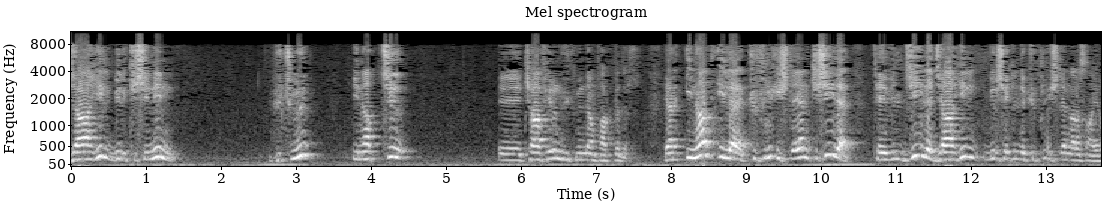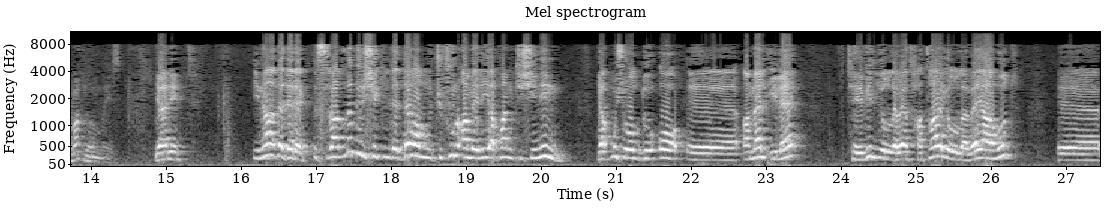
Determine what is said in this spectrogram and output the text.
cahil bir kişinin hükmü inatçı e, kafirin hükmünden farklıdır. Yani inat ile küfrü işleyen kişiyle tevilci ile cahil bir şekilde küfrü işleyen arasını ayırmak zorundayız. Yani inat ederek ısrarlı bir şekilde devamlı küfür ameli yapan kişinin yapmış olduğu o e, amel ile tevil yoluyla veya hata yoluyla veyahut e,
